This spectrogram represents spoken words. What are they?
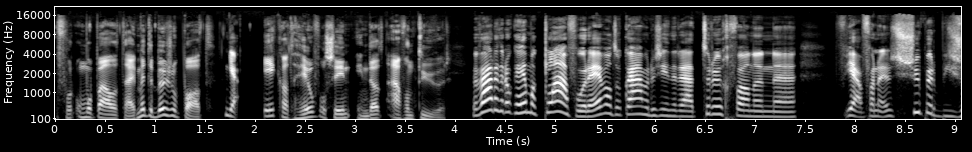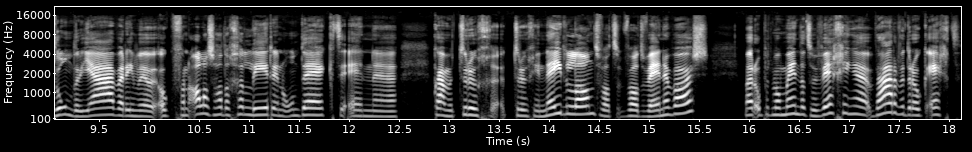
voor onbepaalde tijd met de bus op pad. Ja. Ik had heel veel zin in dat avontuur. We waren er ook helemaal klaar voor, hè? Want we kwamen dus inderdaad terug van een, eh, ja, van een super bijzonder jaar. Waarin we ook van alles hadden geleerd en ontdekt. En eh, kwamen terug, terug in Nederland, wat, wat wennen was. Maar op het moment dat we weggingen, waren we er ook echt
